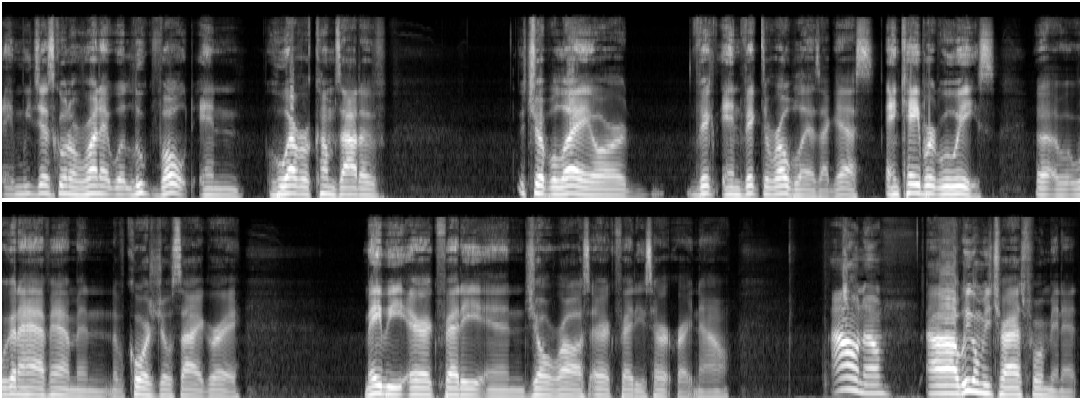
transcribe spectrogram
and we just gonna run it with Luke Voit and whoever comes out of AAA or Vic and Victor Robles, I guess, and Keibert Ruiz. Uh, we're gonna have him, and of course Josiah Gray. Maybe Erick Fedde and Joe Ross. Erick Fedde's hurt right now. I don't know. Uh, we're gonna be trash for a minute,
